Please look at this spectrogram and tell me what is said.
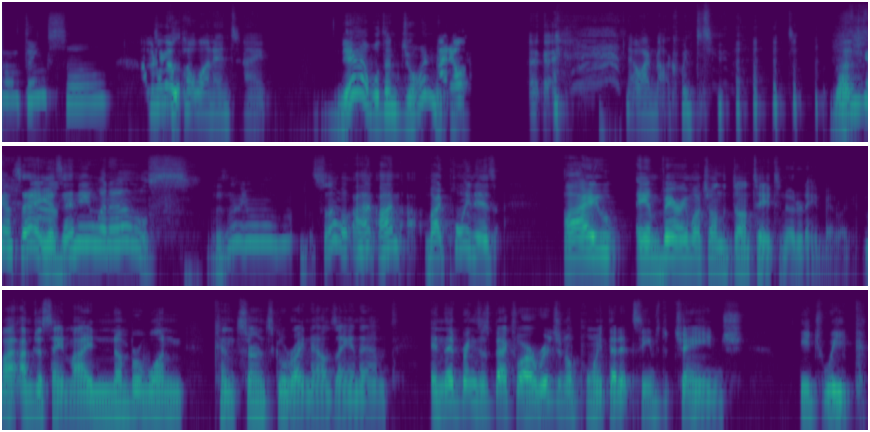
don't think so. I'm gonna go put one in tonight. Yeah, well then join me. I don't. Okay. no, I'm not going to do that. I'm just gonna say, Um, is anyone else? Is anyone? So I, I'm. My point is, I am very much on the Dante to Notre Dame bandwagon. My, I'm just saying, my number one concern school right now is A and M, and that brings us back to our original point that it seems to change each week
